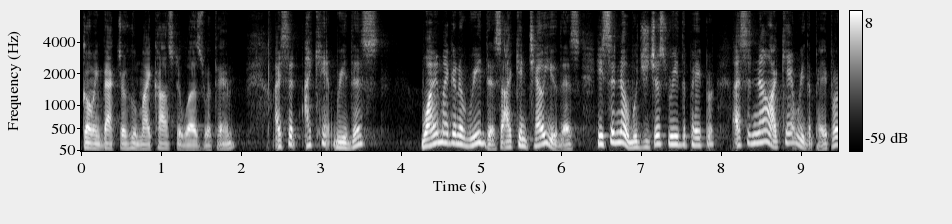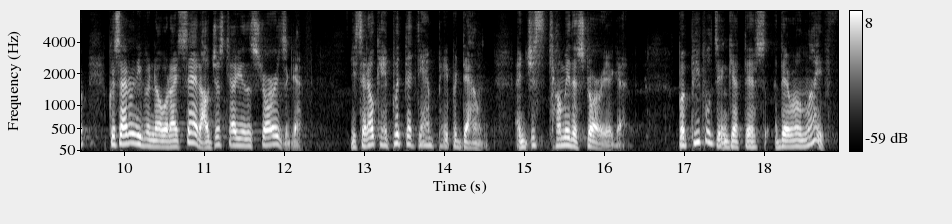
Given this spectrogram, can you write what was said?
going back to who Mike Costa was with him. I said, I can't read this. Why am I going to read this? I can tell you this. He said, No, would you just read the paper? I said, No, I can't read the paper because I don't even know what I said. I'll just tell you the stories again. He said, Okay, put that damn paper down and just tell me the story again. But people didn't get this their own life.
